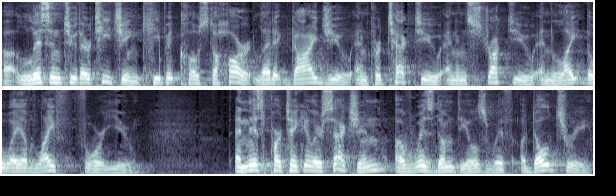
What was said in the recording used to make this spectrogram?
Uh, listen to their teaching, keep it close to heart, let it guide you and protect you and instruct you and light the way of life for you. And this particular section of wisdom deals with adultery,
